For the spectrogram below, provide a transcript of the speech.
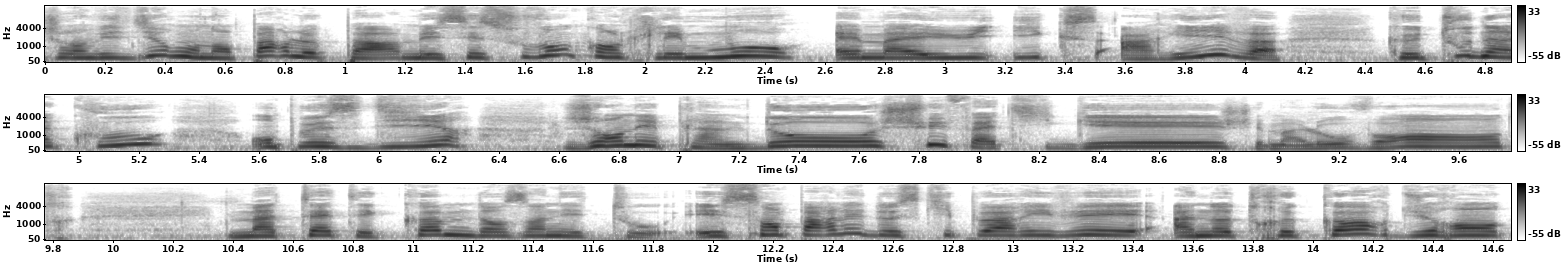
j'ai envie de dire, on n'en parle pas. Mais c'est souvent quand les mots M-A-U-X arrivent que tout d'un coup, on peut se dire, j'en ai plein le dos, je suis fatigué, j'ai mal au ventre, ma tête est comme dans un étau. Et sans parler de ce qui peut arriver à notre corps durant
